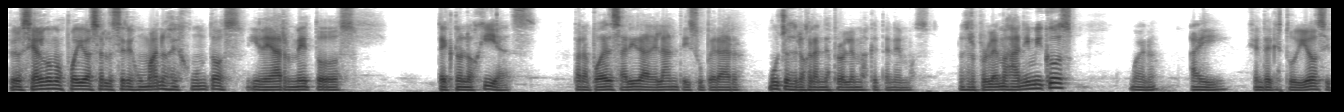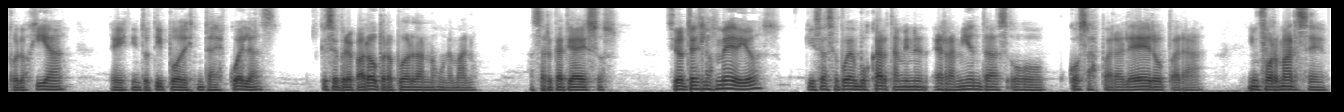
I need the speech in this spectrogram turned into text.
Pero si algo hemos podido hacer los seres humanos es juntos idear métodos, tecnologías, para poder salir adelante y superar muchos de los grandes problemas que tenemos. Nuestros problemas anímicos, bueno, hay gente que estudió psicología, de distinto tipo, de distintas escuelas, que se preparó para poder darnos una mano. Acércate a esos. Si no tienes los medios, quizás se pueden buscar también herramientas o cosas para leer o para informarse,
